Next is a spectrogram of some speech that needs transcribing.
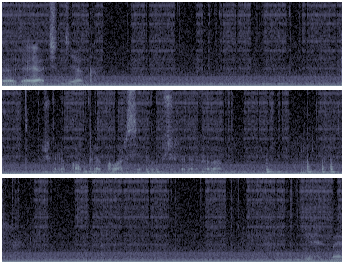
Şöyle açılacak. Şöyle komple kuvars yapalım şuraları falan. Düğme.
